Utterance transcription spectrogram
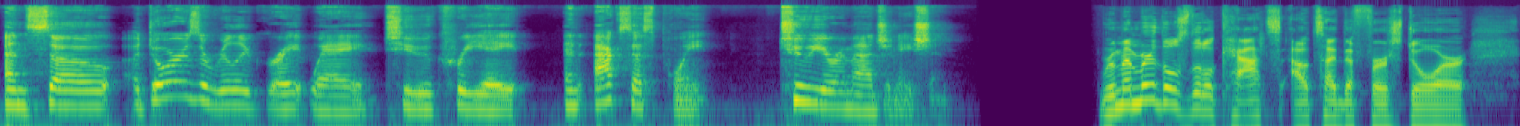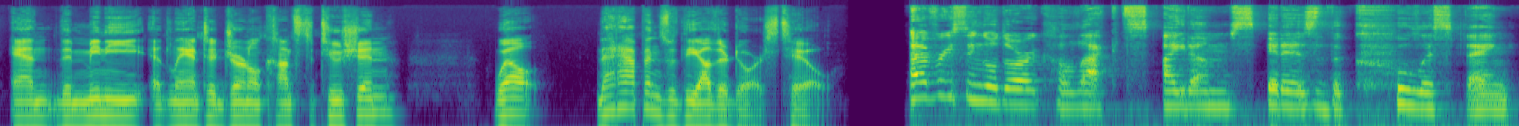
And so a door is a really great way to create an access point to your imagination. Remember those little cats outside the first door and the mini Atlanta Journal Constitution? Well, that happens with the other doors too. Every single door collects items. It is the coolest thing.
